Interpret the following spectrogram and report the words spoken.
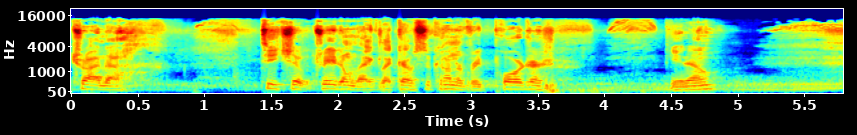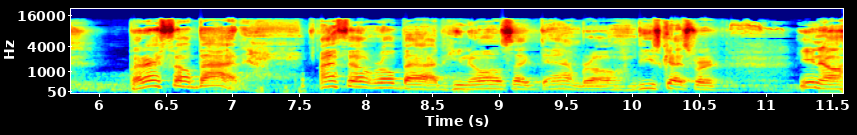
trying to teach them, treat them like like I was a kind of reporter. You know, but I felt bad. I felt real bad. You know, I was like, damn, bro, these guys were, you know,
